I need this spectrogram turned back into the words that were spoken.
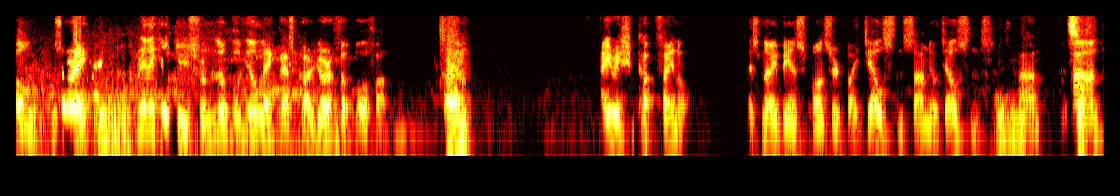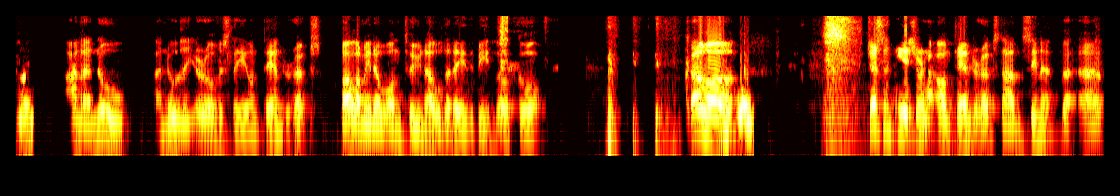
oh, sorry. Really good news from local. You'll like this, Carl. You're a football fan. Um, Irish Cup final is now being sponsored by Gelston, Samuel Gelston's, and, So- and and I know I know that you're obviously on tender hooks. Ballymena won two 0 today. The beat Loughgall. Come on. Just in case you're on tender hooks and hadn't seen it, but uh,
